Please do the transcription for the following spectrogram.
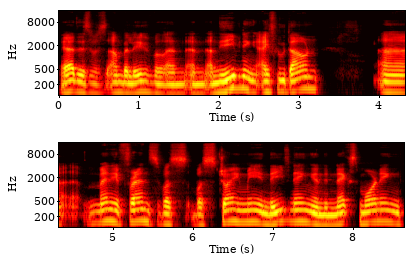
Yeah this was unbelievable. And and and the evening i flew down uh many friends was was joining me in the evening and the next morning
